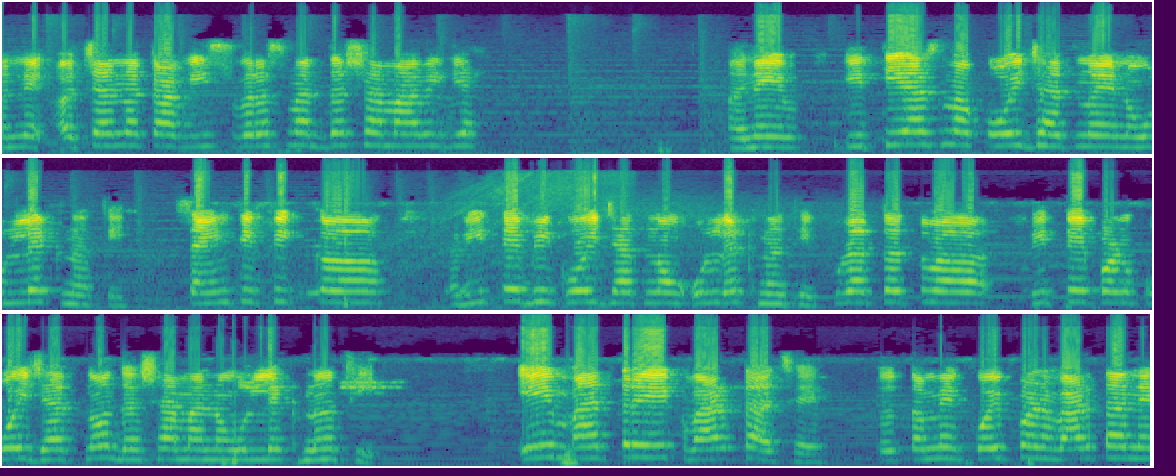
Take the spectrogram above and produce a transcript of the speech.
અને અચાનક આ વીસ વર્ષમાં જ દશામાં આવી ગયા. અને ઇતિહાસમાં કોઈ જાતનો એનો ઉલ્લેખ નથી. સાયન્ટિફિક રીતે બી કોઈ જાતનો ઉલ્લેખ નથી. પુરાતત્વ રીતે પણ કોઈ જાતનો દશામાનો ઉલ્લેખ નથી. એ માત્ર એક વાર્તા છે. તો તમે કોઈ પણ વાર્તાને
